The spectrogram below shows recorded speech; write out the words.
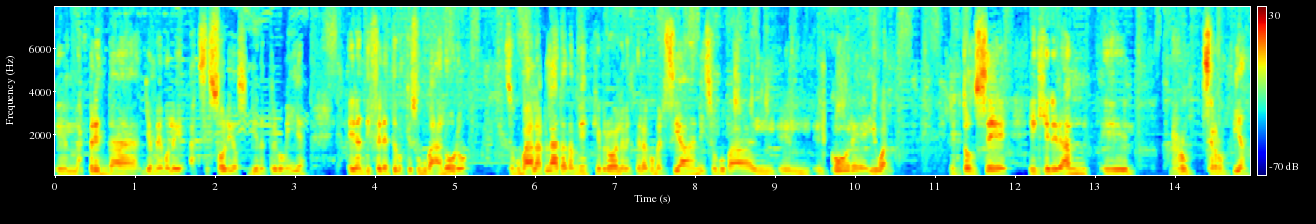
las prendas, llamémosle accesorios, bien entre comillas, eran diferentes porque se ocupaba el oro, se ocupaba la plata también, que probablemente la comerciaban, y se ocupaba el, el cobre igual. Entonces, en general, se rompían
